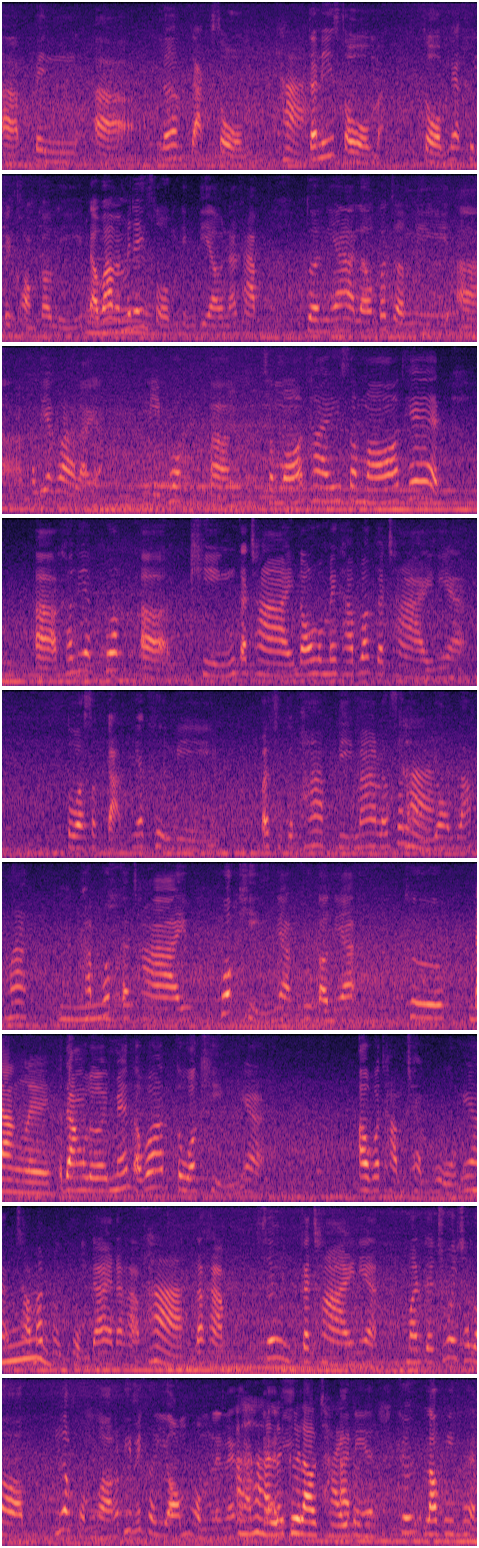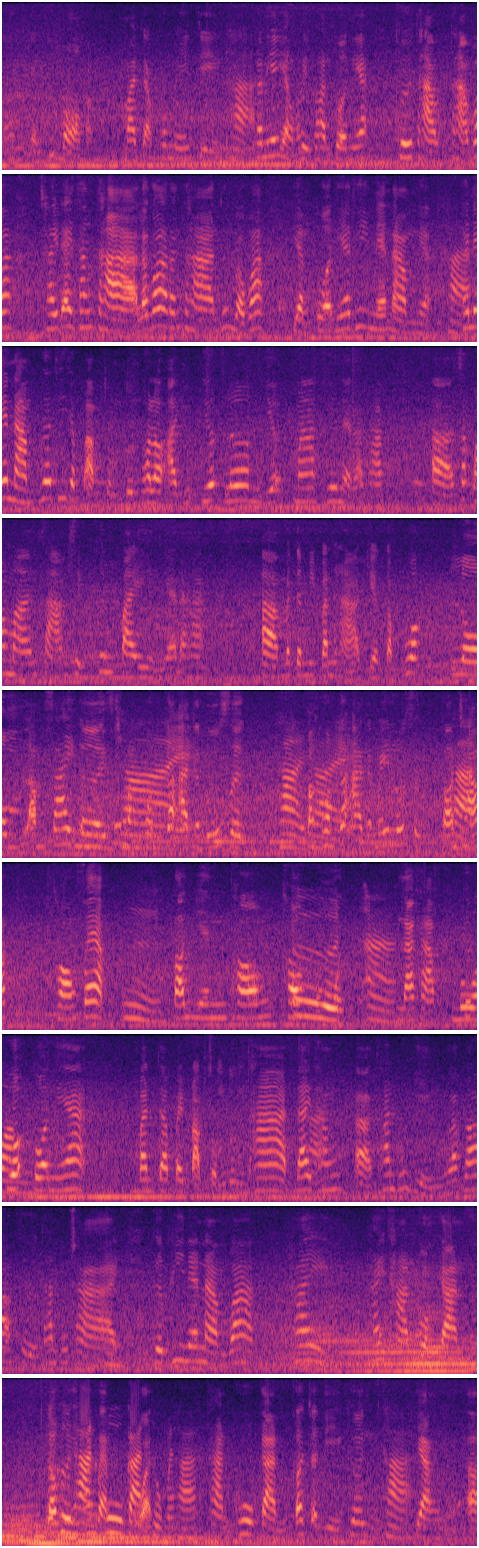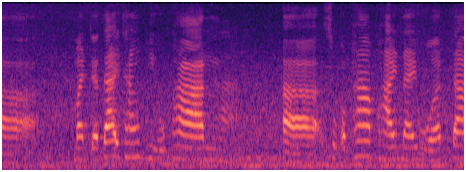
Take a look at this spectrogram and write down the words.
อ่าเป็นอ่าเริ่มจากโสม ค่ะ ตอนนี้โสมอะโสมเนี่ยคือเป็นของเกาหลี แต่ว่ามันไม่ได้โสมอย่างเดียวนะครับ ตัวเนี้ยเราก็จะมีอ่าเขาเรียกว่าอะไรอะมีพวกอ่าสมอไทยสมอเทศอ่าเขาเรียกพวกอ่าขิงกระชายน้องรู้ไหมครับว่ากระชายเนี่ยตัวสกัดเนี่ยคือมีประสิทธิภาพดีมากแล้วฝรั่งค่ะ ยอมรับมาก อืมครับพวกกระชายพวกขิงเนี่ยคือตอนเนี้ย คือดังเลย ดังเลยแม้แต่ว่าตัวขิงเนี่ยเอามาทำแชมพูเนี่ยอืม สามารถปลูกผมได้นะครับค่ะ นะครับ ซึ่งกระชายเนี่ยมันจะช่วยชะลอเรื่องผมงอกแล้วพี่ไม่เคยย้อมผมเลยนะครับอ่าต่นแล้วนี้คือเราใช้อันตรงนี้นี้คือเรามีผลิตภัณฑ์อย่างที่บอกอะมาจากพวกนี้จริงค่ะคราวนี้อย่างผลิตภัณฑ์ตัวเนี้ยคือถามถามว่าใช้ได้ทั้งทาแล้วก็ทั้งทาน ซึ่งแบบว่าอย่างตัวเนี้ยที่แนะนำเนี่ย ค่ะ ให้แนะนำเพื่อที่จะปรับสมดุลพอเราอายุเยอะเริ่มเยอะมากขึ้นเนี่ยนะครับอ่า สักประมาณ 30 ขึ้นไปอย่างเงี้ยนะคะอ่ามันจะมีปัญหาเกี่ยวกับพวกลมลำไส้เอ่ยซึ่งบางคนก็อาจจะรู้สึกใช่บางคนก็ใช่อาจจะไม่รู้สึกตอนค่ะเช้าท้องแฟบอืมตอนเย็นท้องท้องอือืดดอ่านะครับบวมคือตัวตัวเนี้ยมันจะไปปรับสมดุลธาตุได้ค่ะทั้งอ่าท่านผู้หญิงแล้วก็คือท่านผู้ชายอืมคือพี่แนะนำว่าให้ให้ทานรวมกันก็คือทานแบบคู่กันขวดถูกไหมคะ ทานคู่กันก็จะดีขึ้นค่ะอย่างอ่า มันจะได้ทั้งผิวพรรณค่ะอ่าสุขภาพภายในหัวใจ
